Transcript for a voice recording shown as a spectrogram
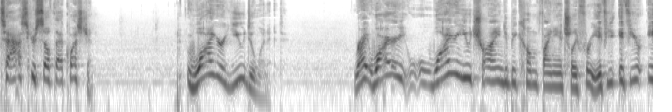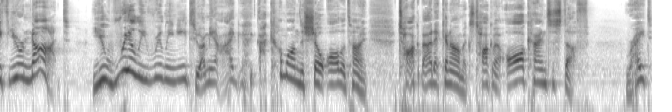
to ask yourself that question. Why are you doing it? Right? Why are you why are you trying to become financially free? If you if you're if you're not, you really really need to. I mean, I I come on the show all the time, talk about economics, talk about all kinds of stuff, right?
